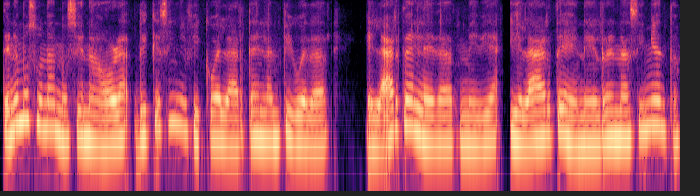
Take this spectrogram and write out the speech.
tenemos una noción ahora de qué significó el arte en la antigüedad, el arte en la Edad Media y el arte en el Renacimiento.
